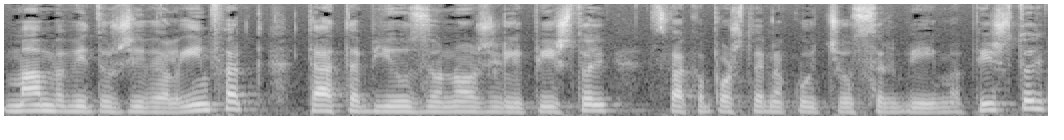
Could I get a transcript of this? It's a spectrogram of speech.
Mama bi doživjela infarkt, tata bi uzeo nož ili pištolj, svaka poštena kuća u Srbiji ima pištolj,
